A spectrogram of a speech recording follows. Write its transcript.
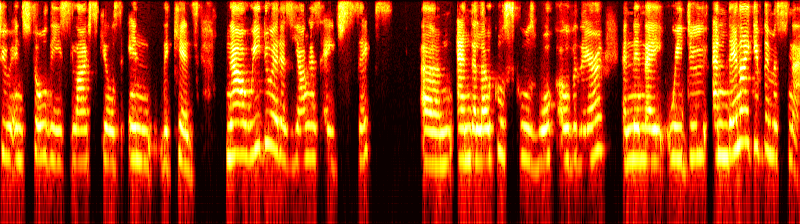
to install these life skills in the kids. Now we do it as young as age six um, and the local schools walk over there and then they we do and then i give them a snack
